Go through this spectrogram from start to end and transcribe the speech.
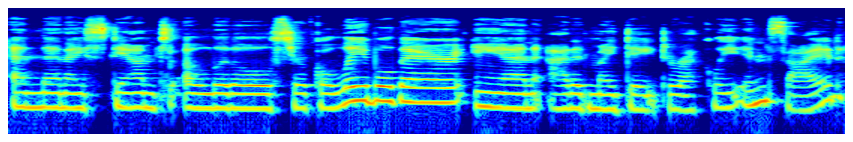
And then I stamped a little circle label there and added my date directly inside.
